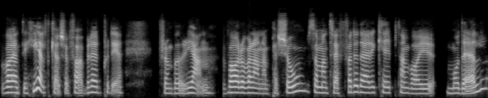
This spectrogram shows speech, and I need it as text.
var inte helt kanske förberedd på det från början. Var och varannan person som man träffade där i Cape Town var ju modell.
